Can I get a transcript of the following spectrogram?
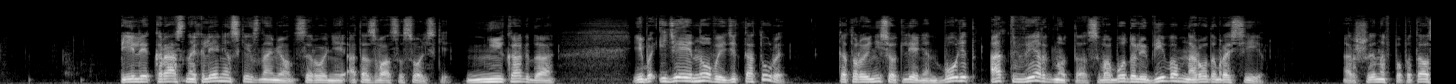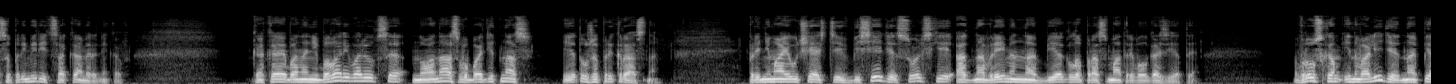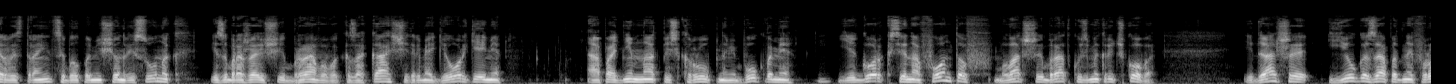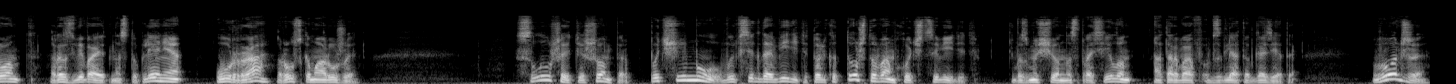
Или красных ленинских знамен, с иронией отозвался Сольский. Никогда. Ибо идея новой диктатуры, которую несет Ленин, будет отвергнута свободолюбивым народом России. Аршинов попытался примирить сокамерников. Какая бы она ни была революция, но она освободит нас, и это уже прекрасно. Принимая участие в беседе, Сольский одновременно бегло просматривал газеты. В «Русском инвалиде» на первой странице был помещен рисунок, изображающий бравого казака с четырьмя Георгиями, а под ним надпись крупными буквами «Егор Ксенофонтов, младший брат Кузьмы Крючкова». И дальше Юго-Западный фронт развивает наступление. Ура русскому оружию! «Слушайте, Шомпер, почему вы всегда видите только то, что вам хочется видеть?» — возмущенно спросил он, оторвав взгляд от газеты. «Вот же!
